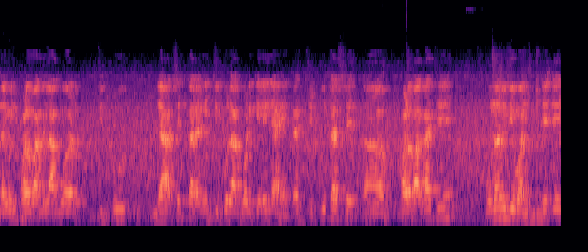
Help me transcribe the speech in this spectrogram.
नवीन फळबाग लागवड चिकू ज्या शेतकऱ्यांनी चिकू लागवड केलेली आहे त्या चिकूच्या शेत फळबागाचे पुनरुज्जीवन म्हणजे जे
